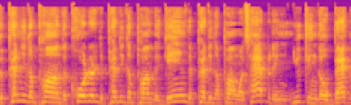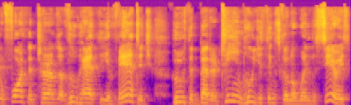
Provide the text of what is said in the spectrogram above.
Depending upon the quarter, depending upon the game, depending upon what's happening, you can go back and forth in terms of who has the advantage, who's the better team, who you think's going to win the series.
